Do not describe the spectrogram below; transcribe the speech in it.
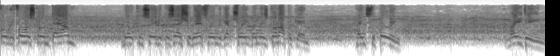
44's gone down. Mill conceded possession there for him to get treatment. He's gone up again. hence the booing. Madine.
